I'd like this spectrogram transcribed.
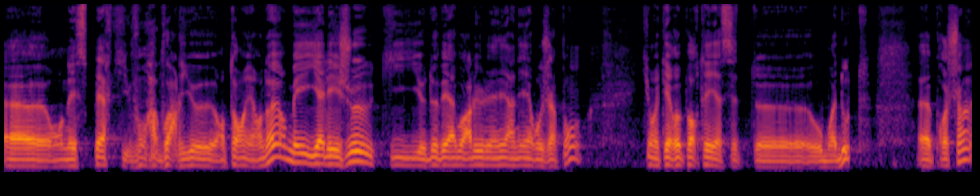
Euh, on espère qu'ils vont avoir lieu en temps et en heure, mais il y a les Jeux qui devaient avoir lieu l'année dernière au Japon, qui ont été reportés euh, au mois d'août prochain,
